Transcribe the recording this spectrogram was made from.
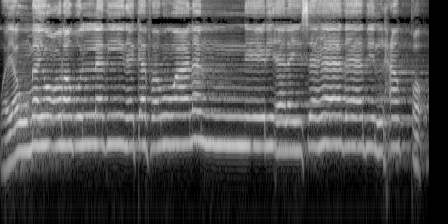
ويوم يعرض الذين كفروا على النير أليس هذا بالحق؟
